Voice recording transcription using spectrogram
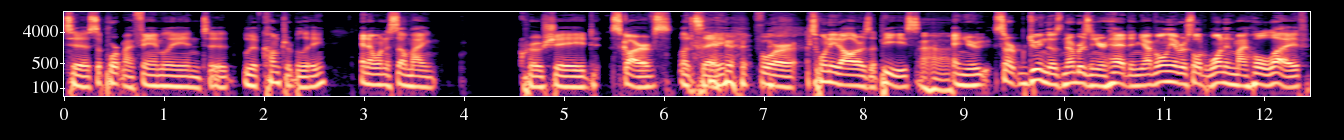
to support my family and to live comfortably. And I want to sell my crocheted scarves, let's say, for twenty dollars a piece, Uh-huh. and you start doing those numbers in your head, and I've only ever sold one in my whole life.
